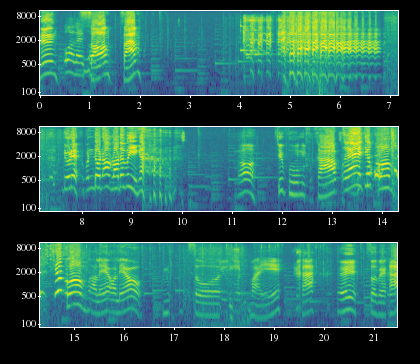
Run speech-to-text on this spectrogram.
หนึ่งว่าไงสองสามดูดิมันโดนอ้อมเราด้วยผู้หญิงอะโอ้ ชื่อภูมิครับ เอ้ยชื่อภูมิชื่อภูมิเอาแล้วเอาแล้วมิโสดไหมคะเฮ้ยโสดไหมคะ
